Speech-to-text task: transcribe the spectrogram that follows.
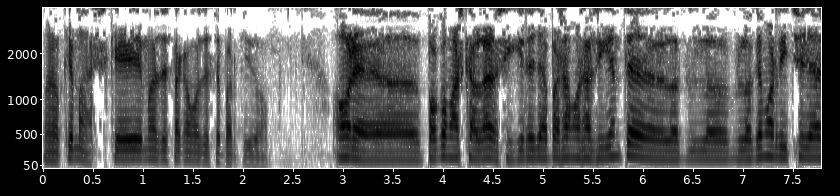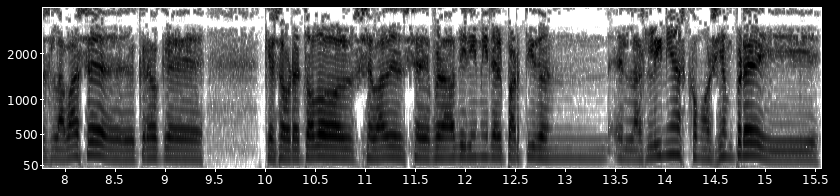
Bueno, ¿qué más? ¿Qué más destacamos de este partido? Hombre, eh, poco más que hablar. Si quieres ya pasamos al siguiente. Lo, lo- lo que hemos dicho ya es la base. Eh, Creo que, que sobre todo se va, a- se va a dirimir el partido en, en las líneas, como siempre, y,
